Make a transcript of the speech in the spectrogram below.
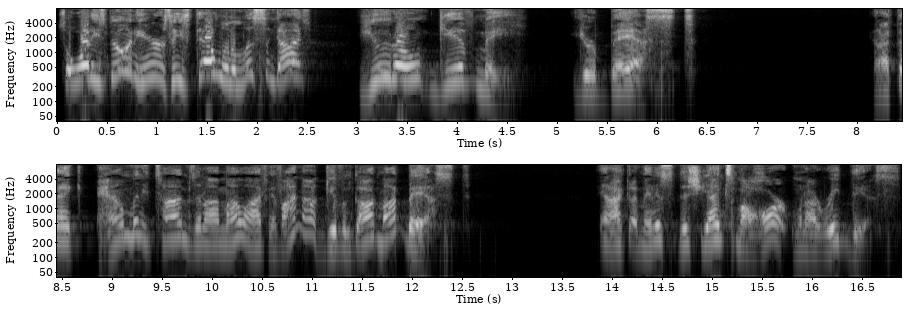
So what he's doing here is he's telling them, listen guys, you don't give me your best. And I think, how many times in my life have I not given God my best? And I, I mean, this, this yanks my heart when I read this.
